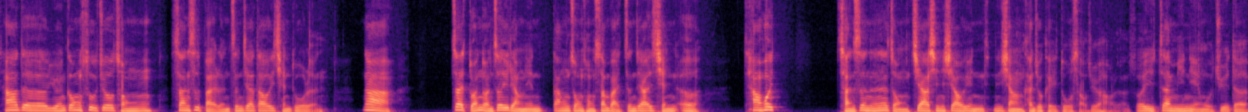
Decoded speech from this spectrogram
他的员工数就从三四百人增加到一千多人。那在短短这一两年当中，从三百增加一千二，它会产生的那种加薪效应，你想想看就可以多少就好了。所以在明年，我觉得。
